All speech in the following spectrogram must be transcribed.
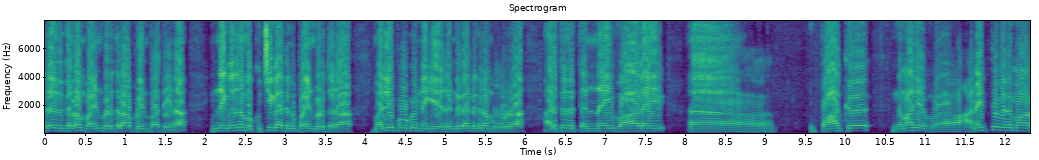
எது எதுக்கெல்லாம் பயன்படுத்தலாம் அப்படின்னு பார்த்தீங்கன்னா இன்றைக்கி வந்து நம்ம குச்சி காட்டுக்கு பயன்படுத்துகிறோம் மல்லிப்பூக்கு இன்னைக்கு ரெண்டு காட்டுக்கு நம்ம விடுறோம். அடுத்தது தென்னை வாழை பாக்கு இந்த மாதிரி அனைத்து விதமான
